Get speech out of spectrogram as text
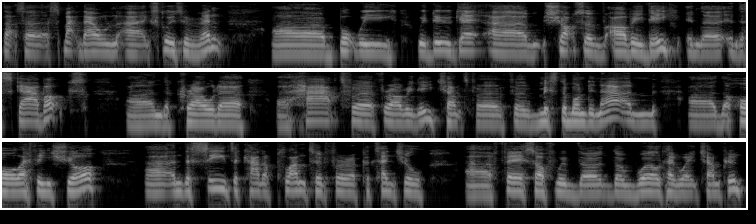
That's a SmackDown uh, exclusive event. Uh, but we we do get um, shots of RVD in the in the skybox, and the crowd are uh, harped for for RVD, chants for for Mister Monday Night and uh, the whole effing show, uh, and the seeds are kind of planted for a potential uh, face off with the the world heavyweight champion,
